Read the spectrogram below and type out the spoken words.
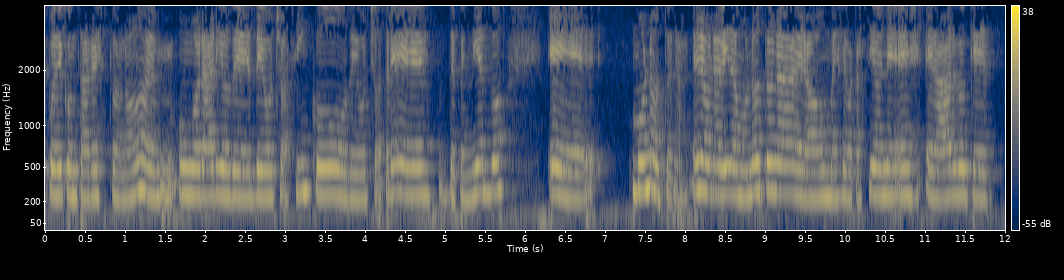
puede contar esto, ¿no? En un horario de, de, 8 a 5 o de 8 a 3, dependiendo. Eh, monótona, era una vida monótona, era un mes de vacaciones, era algo que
